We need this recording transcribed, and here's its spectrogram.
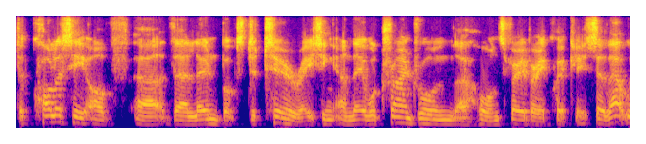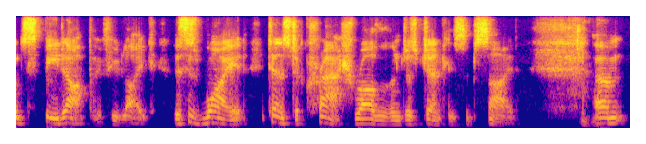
the quality of uh, their loan books deteriorating and they will try and draw in their horns very, very quickly. So that would speed up, if you like. This is why it tends to crash rather than just gently subside. Mm-hmm. Um,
